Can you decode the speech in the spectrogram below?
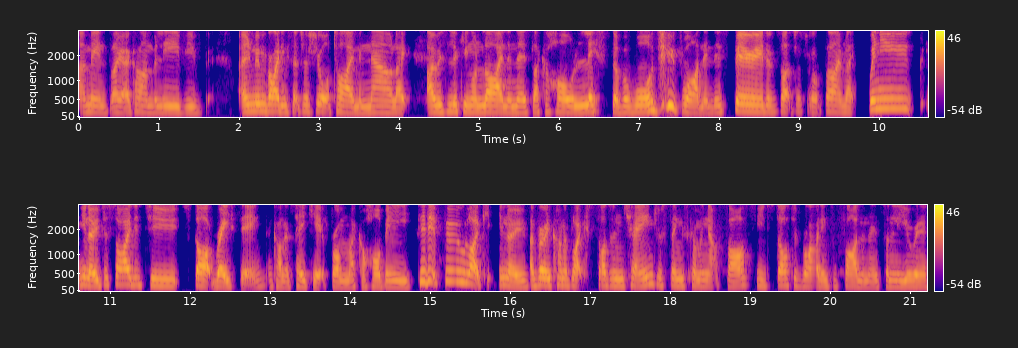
I mean, like I can't believe you've only been riding such a short time, and now like I was looking online, and there's like a whole list of awards you've won in this period of such a short time. Like when you, you know, decided to start racing and kind of take it from like a hobby, did it feel like you know a very kind of like sudden change? Was things coming out fast? You'd started riding for fun, and then suddenly you're in a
